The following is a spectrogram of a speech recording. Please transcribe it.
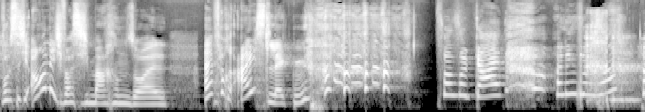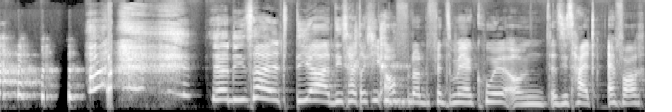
wusste ich auch nicht, was ich machen soll. Einfach Eis lecken. das war so geil. Und ich so, was? ja, die ist halt, die, ja, die ist halt richtig offen und finde es mega cool. Und sie ist halt einfach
